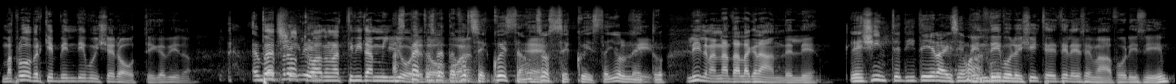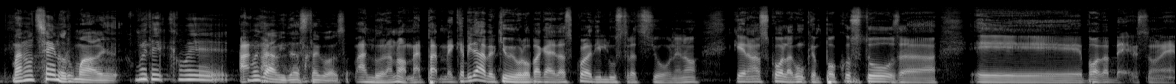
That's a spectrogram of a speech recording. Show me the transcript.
ma proprio perché vendevo i cerotti, capito? Eh, Poi però ho trovato un'attività migliore. Aspetta, dopo, aspetta, eh. forse è questa, non eh. so se è questa, io ho letto. Sì. Lì mi è andata alla grande lì. Le cinte di tela ai semafori. Vendevo le cinte di tela ai semafori, sì. Ma non sei normale. Come, te, come, ah, come ah, capita questa ah, cosa? Allora, no, ma mi capitava perché io mi volevo pagare la scuola di illustrazione, no? Che era una scuola comunque un po' costosa e poi vabbè, questo non è,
